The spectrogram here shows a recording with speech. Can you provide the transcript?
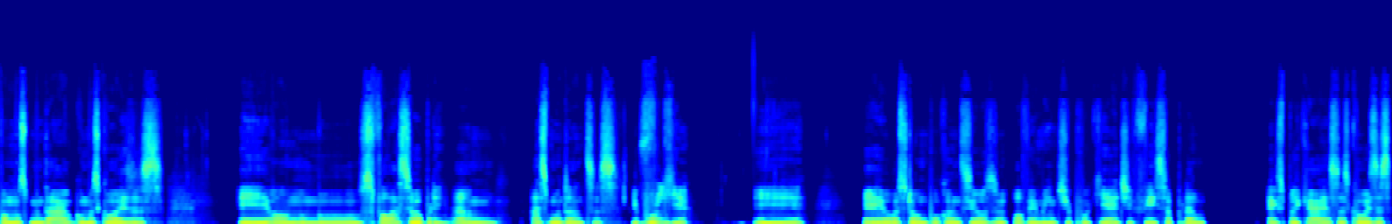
vamos mudar algumas coisas e vamos falar sobre ahm, as mudanças e por Sim. quê. E eu estou um pouco ansioso, obviamente, porque é difícil para explicar essas coisas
